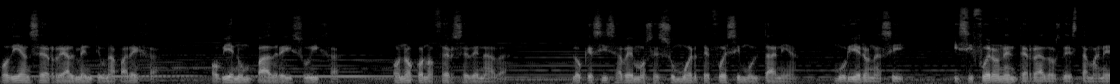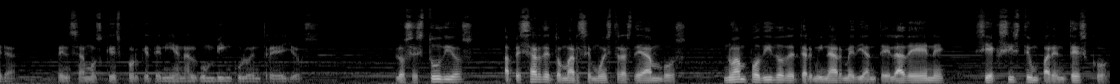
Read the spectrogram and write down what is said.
Podían ser realmente una pareja, o bien un padre y su hija, o no conocerse de nada. Lo que sí sabemos es su muerte fue simultánea, murieron así, y si fueron enterrados de esta manera, pensamos que es porque tenían algún vínculo entre ellos. Los estudios, a pesar de tomarse muestras de ambos, no han podido determinar mediante el ADN si existe un parentesco,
